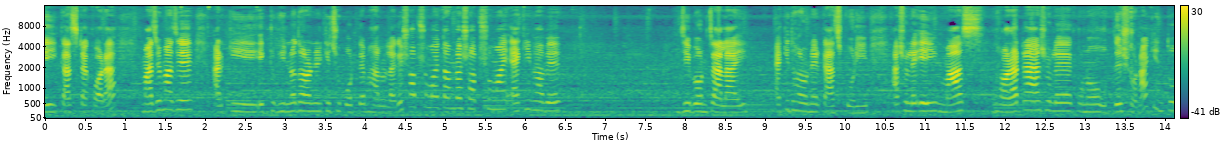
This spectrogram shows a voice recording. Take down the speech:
এই কাজটা করা। মাঝে মাঝে আর কি একটু ভিন্ন ধরনের কিছু করতে ভালো লাগে। সব সময় তো আমরা সব সময় একইভাবে জীবন চালাই, একই ধরনের কাজ করি। আসলে এই মাছ ধরাটা আসলে কোনো উদ্দেশ্য না, কিন্তু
